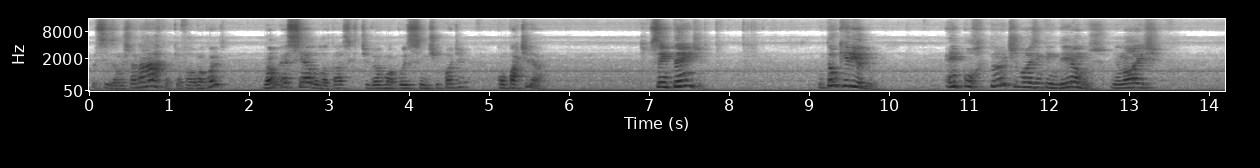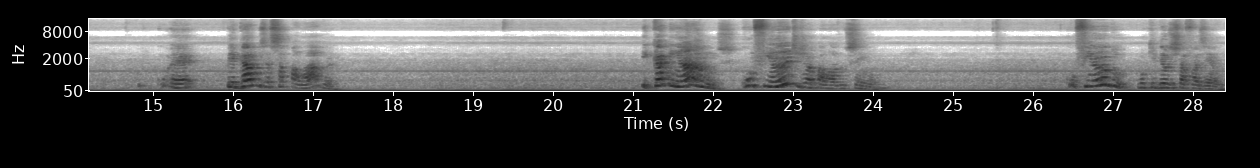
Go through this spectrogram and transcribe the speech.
Precisamos estar na arca. Quer falar alguma coisa? Não? É célula, tá? Se tiver alguma coisa sentir, pode compartilhar. Você entende? Então, querido, é importante nós entendermos e nós é, pegarmos essa palavra e caminharmos confiantes na palavra do Senhor. Confiando no que Deus está fazendo.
